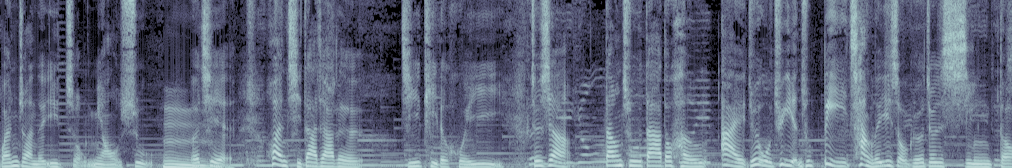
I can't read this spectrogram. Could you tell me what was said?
婉转的一种描述，嗯，而且唤起大家的集体的回忆，就像当初大家都很爱，就是我去演出必唱的一首歌，就是《心动》。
